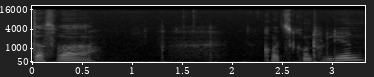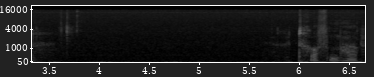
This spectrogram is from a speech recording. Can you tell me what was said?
Das war. Kurz kontrollieren. Getroffen habe.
